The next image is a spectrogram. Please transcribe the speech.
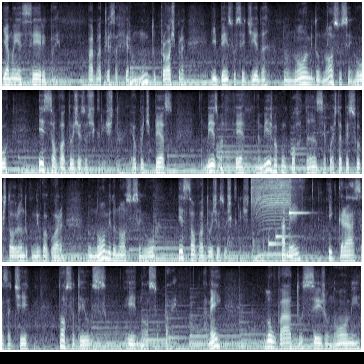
e amanhecerem, Pai, para uma terça-feira muito próspera e bem-sucedida, no nome do nosso Senhor e Salvador Jesus Cristo. É o que eu te peço, na mesma fé, na mesma concordância com esta pessoa que está orando comigo agora, no nome do nosso Senhor e Salvador Jesus Cristo. Amém. E graças a Ti nosso Deus e nosso Pai. Amém? Louvado seja o nome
